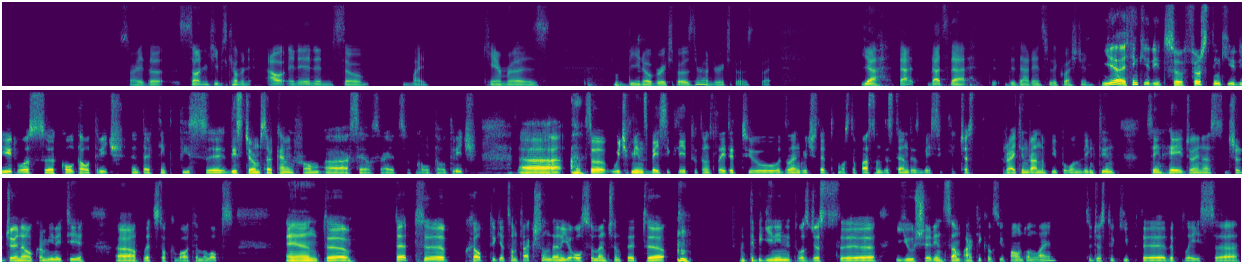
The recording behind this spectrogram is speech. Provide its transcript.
Sorry, the sun keeps coming out and in, and so my camera is being overexposed or underexposed. But yeah, that that's that. D- did that answer the question? Yeah, I think you did. So first thing you did was uh, cold outreach, and I think these uh, these terms are coming from uh, sales, right? So cold yeah. outreach, exactly. Uh, so which means basically to translate it to the language that most of us understand is basically just writing random people on LinkedIn, saying, "Hey, join us, join our community. Uh, let's talk about MLOps," and uh, that helped to get some traction. Then you also mentioned that uh, at the beginning it was just uh, you sharing some articles you found online, so just to keep the the place, uh,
